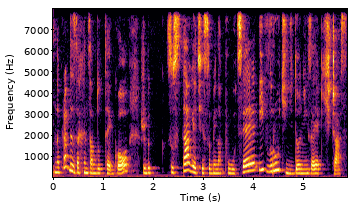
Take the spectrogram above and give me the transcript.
naprawdę zachęcam do tego, żeby zostawiać je sobie na półce i wrócić do nich za jakiś czas.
